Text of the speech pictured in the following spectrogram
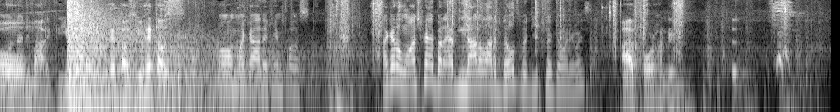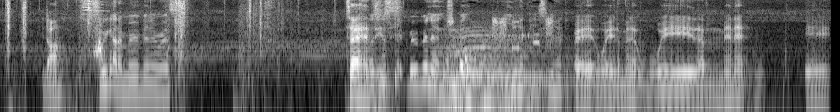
Oh 195. my! You hit those. You hit those. You hit those. Oh my god, I came close. I got a launch pad, but I have not a lot of builds, but you can go anyways. I have 400. You done? We gotta move anyways. Say I hit Let's just keep moving and sh- you hit these. You hit these. Wait, wait a minute. Wait a minute. Wait.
